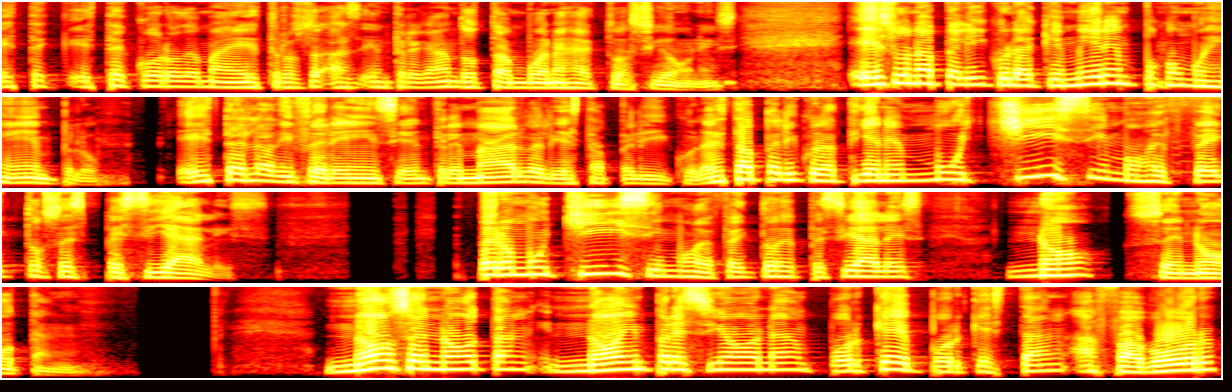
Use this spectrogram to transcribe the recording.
este, este coro de maestros entregando tan buenas actuaciones. Es una película que miren como ejemplo, esta es la diferencia entre Marvel y esta película. Esta película tiene muchísimos efectos especiales, pero muchísimos efectos especiales no se notan. No se notan, no impresionan. ¿Por qué? Porque están a favor,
